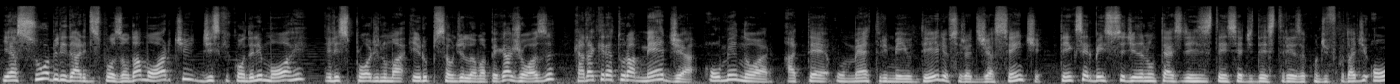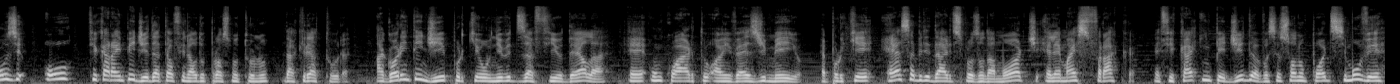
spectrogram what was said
E a sua habilidade de explosão da morte diz que quando ele morre, ele explode numa erupção de lama pegajosa. Cada criatura média ou menor até um metro e meio dele, ou seja, adjacente, tem que ser bem sucedida num teste de resistência de destreza com dificuldade 11 ou ficará impedida até o final do próximo turno da criatura. Agora entendi porque o nível de desafio dela é um quarto ao invés de meio. É porque essa habilidade de explosão da morte ela é mais fraca. É ficar impedida, você só não pode se mover.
